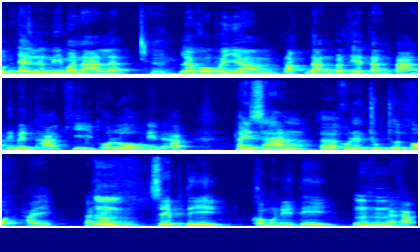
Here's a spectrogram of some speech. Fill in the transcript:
สนใจเรื่องนี้มานานแล้วใช่แล้วก็พยายามผลักดันประเทศต่างๆ ที่เป็นภาคีทั่วโลกเนี่ยนะครับให้สร้างเอ่อเขาเรียกชุมชนปลอดภัยนะครับอืม safety community อือหือนะครับ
